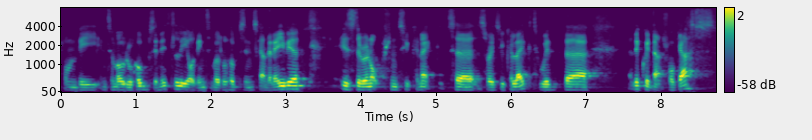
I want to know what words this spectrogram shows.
from the intermodal hubs in Italy or the intermodal hubs in Scandinavia. Is there an option to connect, uh, sorry, to collect with uh, liquid natural gas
